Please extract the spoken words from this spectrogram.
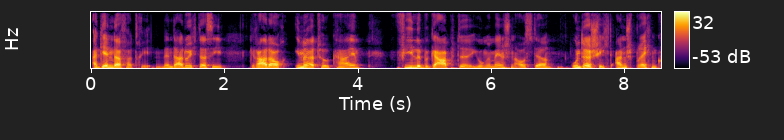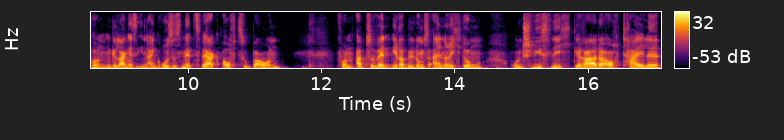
Agenda vertreten. Denn dadurch, dass sie gerade auch in der Türkei viele begabte junge Menschen aus der Unterschicht ansprechen konnten, gelang es ihnen, ein großes Netzwerk aufzubauen von Absolventen ihrer Bildungseinrichtungen und schließlich gerade auch Teile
